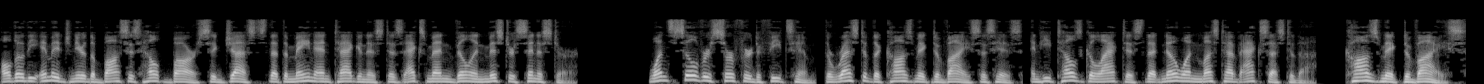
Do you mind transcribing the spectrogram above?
although the image near the boss's health bar suggests that the main antagonist is X-Men villain Mr. Sinister. Once Silver Surfer defeats him, the rest of the cosmic device is his, and he tells Galactus that no one must have access to the «cosmic device»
